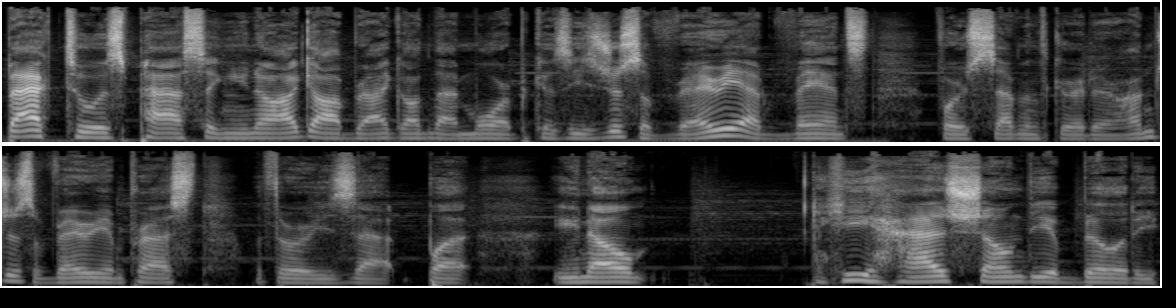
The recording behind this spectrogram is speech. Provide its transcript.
Back to his passing, you know, I gotta brag on that more because he's just a very advanced for a seventh grader. I'm just very impressed with where he's at. But, you know, he has shown the ability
